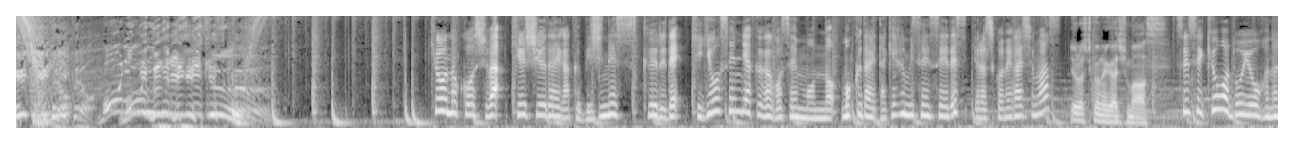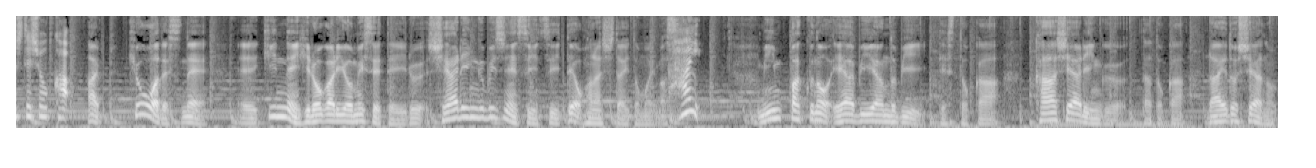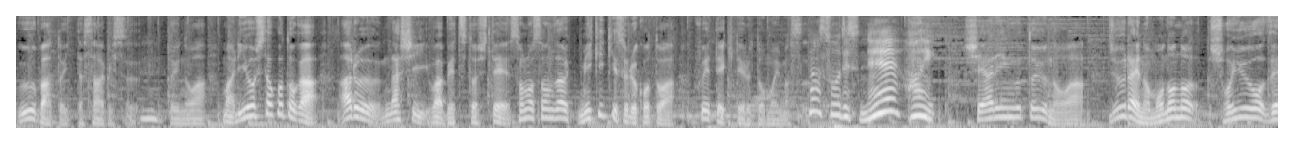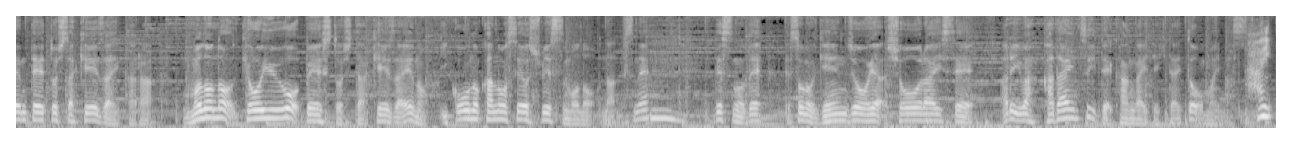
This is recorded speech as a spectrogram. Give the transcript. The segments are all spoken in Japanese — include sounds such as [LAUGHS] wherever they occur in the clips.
今日の講師は九州大学ビジネススクールで企業戦略がご専門の木大武文先生です。よろしくお願いします。よろしくお願いします。先生今日はどういうお話でしょうか？はい、今日はですね、えー近年広がりを見せているシェアリングビジネスについてお話ししたいと思います。はい民泊の Airbnb ですとか、カーシェアリングだとか、ライドシェアの Uber といったサービスというのは、まあ利用したことがあるなしは別として、その存在を見聞きすることは増えてきていると思います。まあそうですね。はい。シェアリングというのは従来のものの所有を前提とした経済からものの共有をベースとした経済への移行の可能性を示すものなんですね、うんですのでその現状や将来性あるいは課題について考えていきたいと思います、はい。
